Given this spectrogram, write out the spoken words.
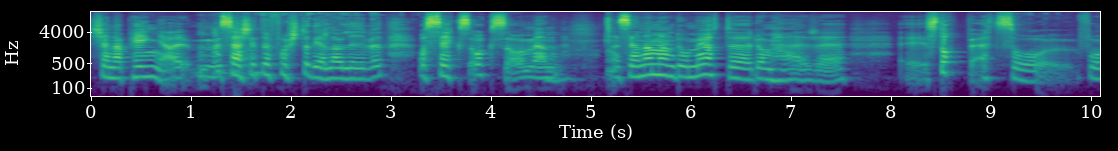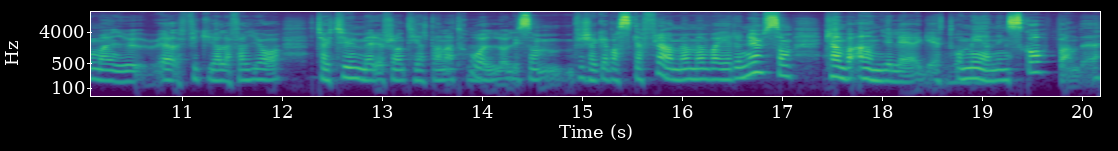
tjäna pengar. Särskilt den första delen av livet. Och sex också. Men mm. sen när man då möter de här eh, stoppet så får man ju, fick ju i alla fall jag ta itu med det från ett helt annat mm. håll och liksom försöka vaska fram men vad är det nu som kan vara angeläget och meningsskapande.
